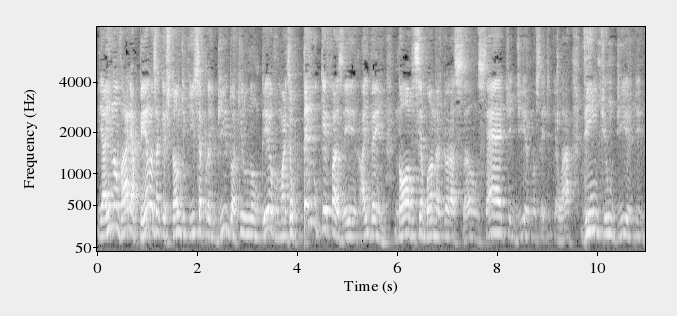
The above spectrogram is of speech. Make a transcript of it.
E aí não vale apenas a questão de que isso é proibido, aquilo não devo, mas eu tenho que fazer. Aí vem nove semanas de oração, sete dias, não sei de que lá, vinte e um dias de.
